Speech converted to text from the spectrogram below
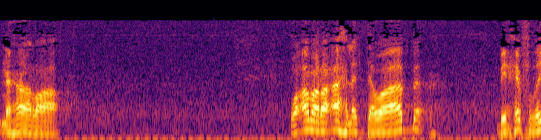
نهارا. وأمر أهل الدواب بحفظ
